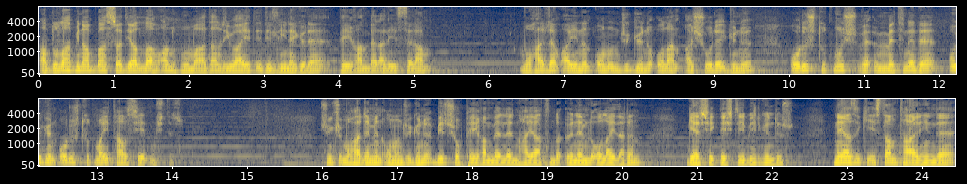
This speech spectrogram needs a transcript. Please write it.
Abdullah bin Abbas radıyallahu anhuma'dan rivayet edildiğine göre Peygamber aleyhisselam Muharrem ayının 10. günü olan aşure günü oruç tutmuş ve ümmetine de o gün oruç tutmayı tavsiye etmiştir. Çünkü Muharrem'in 10. günü birçok peygamberlerin hayatında önemli olayların gerçekleştiği bir gündür. Ne yazık ki İslam tarihinde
